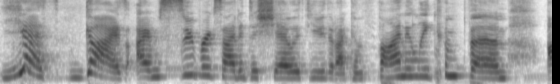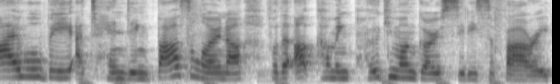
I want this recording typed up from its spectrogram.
Yes, guys, I'm super excited to share with you that I can finally confirm I will be attending Barcelona for the upcoming Pokemon Go City Safari.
